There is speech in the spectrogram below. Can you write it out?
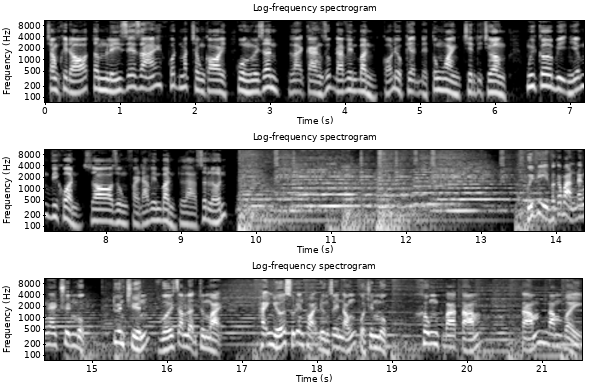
trong khi đó tâm lý dễ dãi, khuất mắt trông coi của người dân lại càng giúp đá viên bẩn có điều kiện để tung hoành trên thị trường. Nguy cơ bị nhiễm vi khuẩn do dùng phải đá viên bẩn là rất lớn. Quý vị và các bạn đang nghe chuyên mục Tuyên chiến với gian lận thương mại. Hãy nhớ số điện thoại đường dây nóng của chuyên mục 038 857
